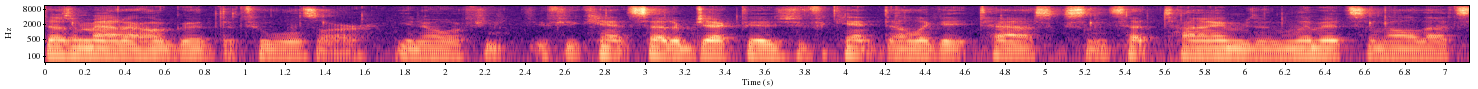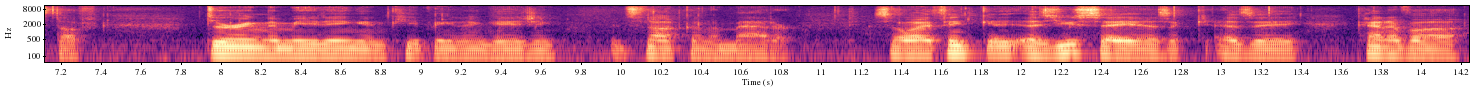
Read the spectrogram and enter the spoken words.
doesn't matter how good the tools are. You know, if you if you can't set objectives, if you can't delegate tasks and set times and limits and all that stuff during the meeting and keeping it engaging, it's not going to matter. So I think, as you say, as a as a kind of a,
